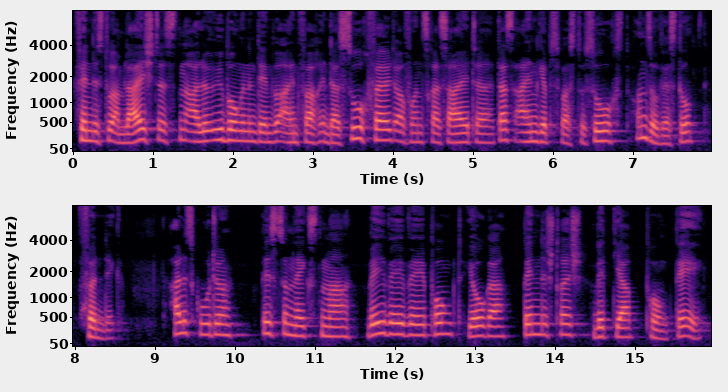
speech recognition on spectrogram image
findest du am leichtesten alle Übungen, indem du einfach in das Suchfeld auf unserer Seite das eingibst, was du suchst, und so wirst du fündig. Alles Gute, bis zum nächsten Mal. www.yoga-vidya.de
